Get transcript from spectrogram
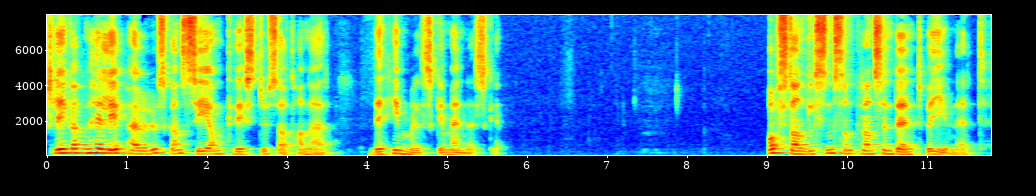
slik at den hellige Paulus kan si om Kristus at han er det himmelske mennesket. Oppstandelsen som transcendent begivenhet.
